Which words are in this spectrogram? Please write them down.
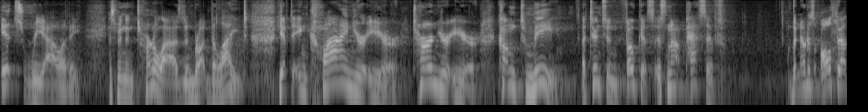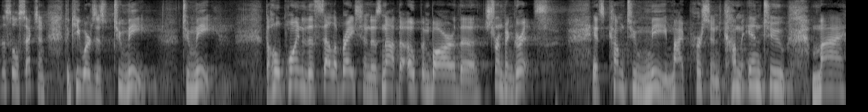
its reality. It's been internalized and brought delight. You have to incline your ear, turn your ear, come to me. Attention, focus. It's not passive. But notice all throughout this little section, the key words is to me, to me. The whole point of this celebration is not the open bar, the shrimp and grits. It's come to me, my person, come into my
